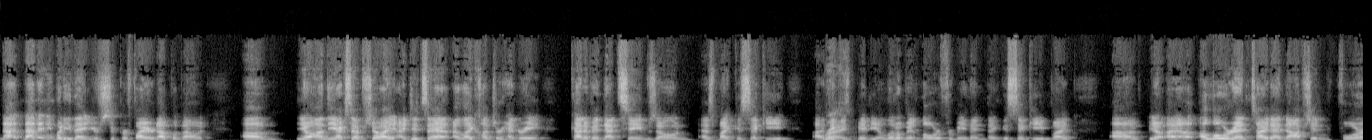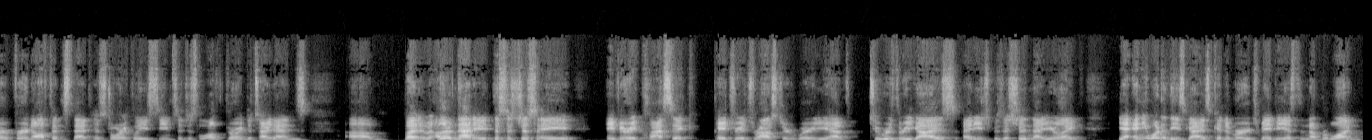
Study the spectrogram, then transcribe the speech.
not not anybody that you're super fired up about. Um, you know, on the XM show, I, I did say I, I, like Hunter Henry, kind of in that same zone as Mike Gesicki. I right. think he's maybe a little bit lower for me than, than Gesicki, but uh, you know, a, a, lower end tight end option for for an offense that historically seems to just love throwing to tight ends. Um, but other than that, it, this is just a a very classic Patriots roster where you have two or three guys at each position that you're like, yeah, any one of these guys could emerge maybe as the number one.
